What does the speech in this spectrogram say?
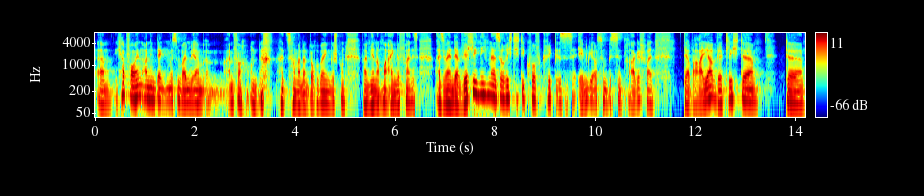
Ähm, ich habe vorhin an ihn denken müssen, weil mir ähm, einfach, und jetzt haben wir dann doch über ihn gesprochen, weil mir nochmal eingefallen ist, also wenn der wirklich nicht mehr so richtig die Kurve kriegt, ist es irgendwie auch so ein bisschen tragisch, weil der war ja wirklich der, der,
